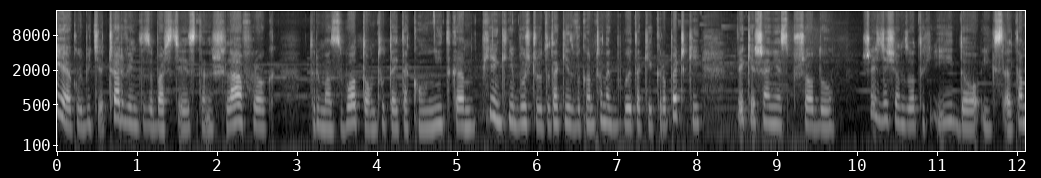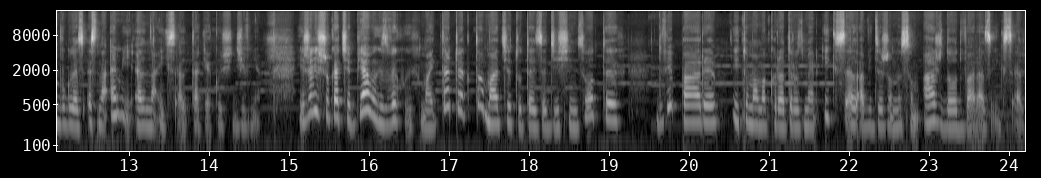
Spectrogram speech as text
I jak lubicie czerwień, to zobaczcie, jest ten szlafrok który ma złotą tutaj taką nitkę, pięknie błyszczył, to taki jest wykończony, jakby były takie kropeczki, dwie kieszenie z przodu, 60 zł i do XL. Tam w ogóle jest S na M i L na XL, tak jakoś dziwnie. Jeżeli szukacie białych, zwykłych majteczek, to macie tutaj za 10 zł dwie pary i tu mam akurat rozmiar XL, a widzę, że one są aż do 2 razy XL.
